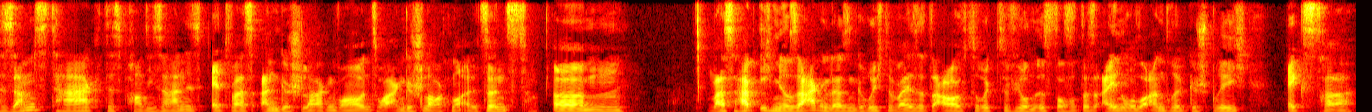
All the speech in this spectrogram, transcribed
Samstag des Partisanes etwas angeschlagen war und zwar angeschlagener als sonst. Ähm, was habe ich mir sagen lassen, gerüchteweise darauf zurückzuführen ist, dass er das ein oder andere Gespräch extra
